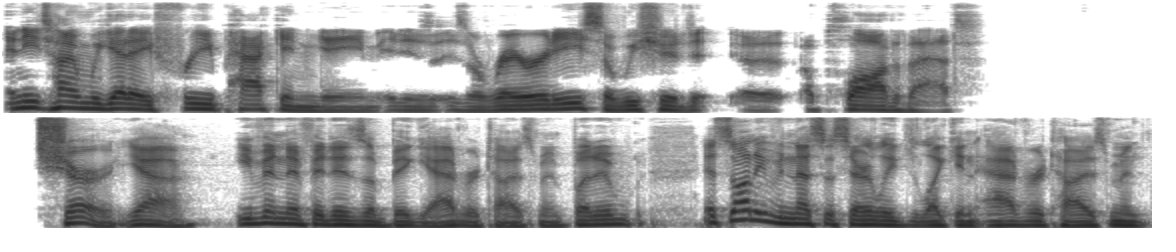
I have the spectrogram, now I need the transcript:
anytime we get a free pack-in game, it is is a rarity, so we should uh, applaud that. Sure, yeah. Even if it is a big advertisement, but it it's not even necessarily like an advertisement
